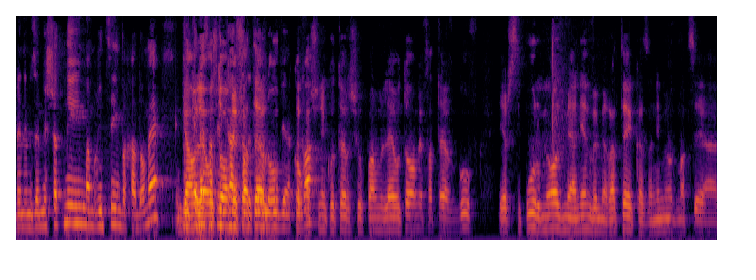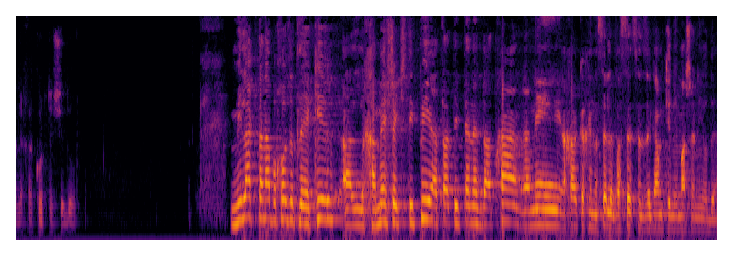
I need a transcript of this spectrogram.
בין אם זה משתנים, ממריצים וכדומה. גם לאותו מפטר גוף, סליחה שאני כותר שוב פעם, לאותו מפטר גוף, יש סיפור מאוד מעניין ומרתק, אז אני מאוד מציע לחכות לשידור. מילה קטנה בכל זאת ליקיר על 5-HTP, אתה תיתן את דעתך, אני אחר כך אנסה לבסס את זה גם כן ממה שאני יודע.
